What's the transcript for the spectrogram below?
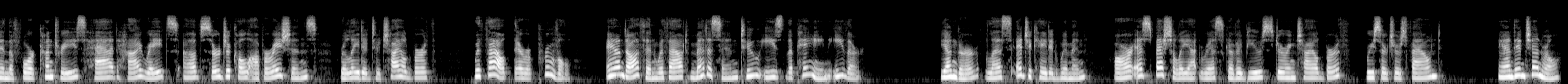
in the four countries had high rates of surgical operations related to childbirth without their approval and often without medicine to ease the pain either. Younger, less educated women are especially at risk of abuse during childbirth, researchers found, and in general,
